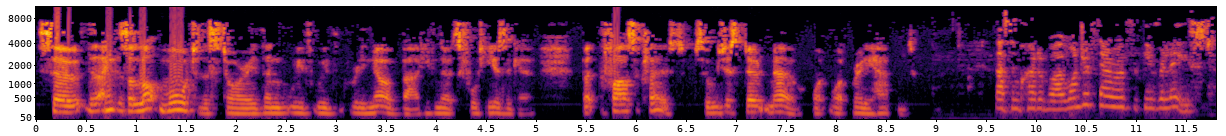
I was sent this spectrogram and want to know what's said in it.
So I think there's a lot more to the story than we've we really know about, even though it's 40 years ago. But the files are closed, so we just don't know what what really happened. That's incredible. I wonder if they'll ever be released.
